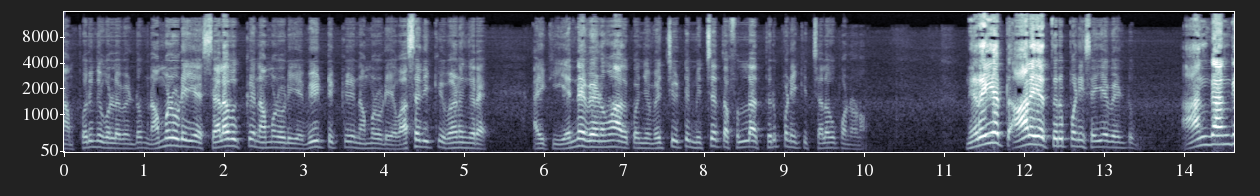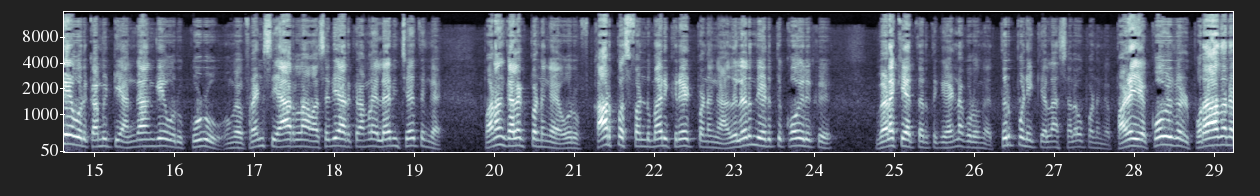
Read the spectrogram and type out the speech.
நாம் புரிந்து கொள்ள வேண்டும். நம்மளுடைய செலவுக்கு நம்மளுடைய வீட்டுக்கு நம்மளுடைய வசதிக்கு வேணுங்கிற அதுக்கு என்ன வேணுமோ அதை கொஞ்சம் வச்சுக்கிட்டு மிச்சத்தை ஃபுல்லா திருப்பணிக்கு செலவு பண்ணணும். நிறைய ஆலய திருப்பணி செய்ய வேண்டும். ஆங்காங்கே ஒரு கமிட்டி அங்காங்கே ஒரு குழு. உங்க ஃப்ரெண்ட்ஸ் யாரெல்லாம் வசதியா இருக்கிறாங்களோ எல்லாரையும் சேர்த்துங்க. பணம் கலெக்ட் பண்ணுங்க. ஒரு கார்பஸ் ஃபண்ட் மாதிரி கிரியேட் பண்ணுங்க. அதுல இருந்து எடுத்து கோவிலுக்கு விளக்கேத்துறதுக்கு எண்ணெய் கொடுங்க. திருப்பணிக்கெல்லாம் செலவு பண்ணுங்க. பழைய கோவில்கள் புராதன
